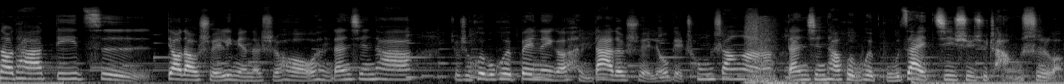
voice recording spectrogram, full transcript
到它第一次掉到水里面的时候，我很担心它就是会不会被那个很大的水流给冲伤啊，担心它会不会不再继续去尝试了。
